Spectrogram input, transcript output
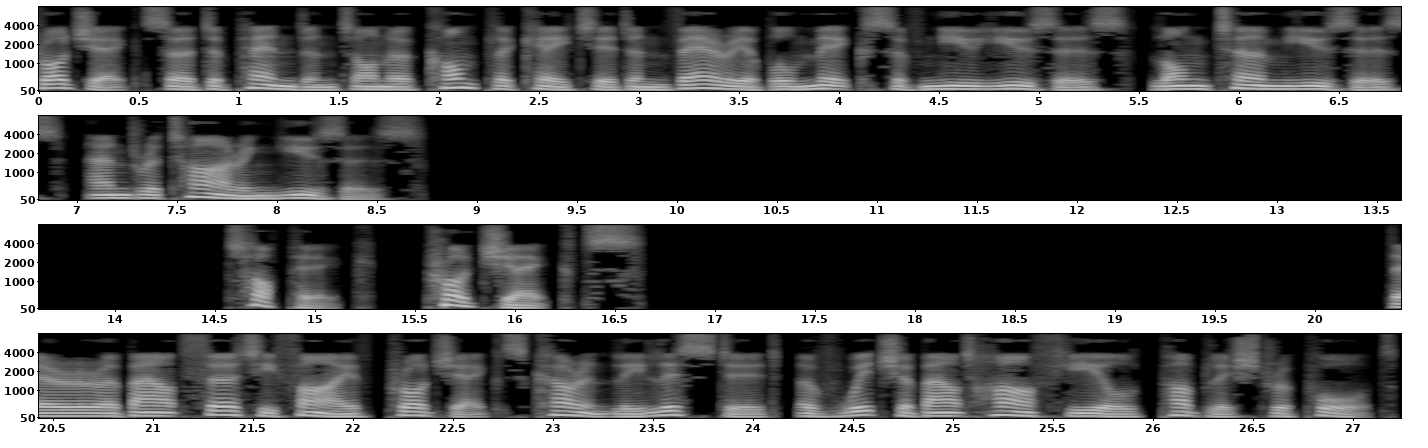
projects are dependent on a complicated and variable mix of new users, long-term users, and retiring users. Projects There are about 35 projects currently listed, of which about half yield published reports.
